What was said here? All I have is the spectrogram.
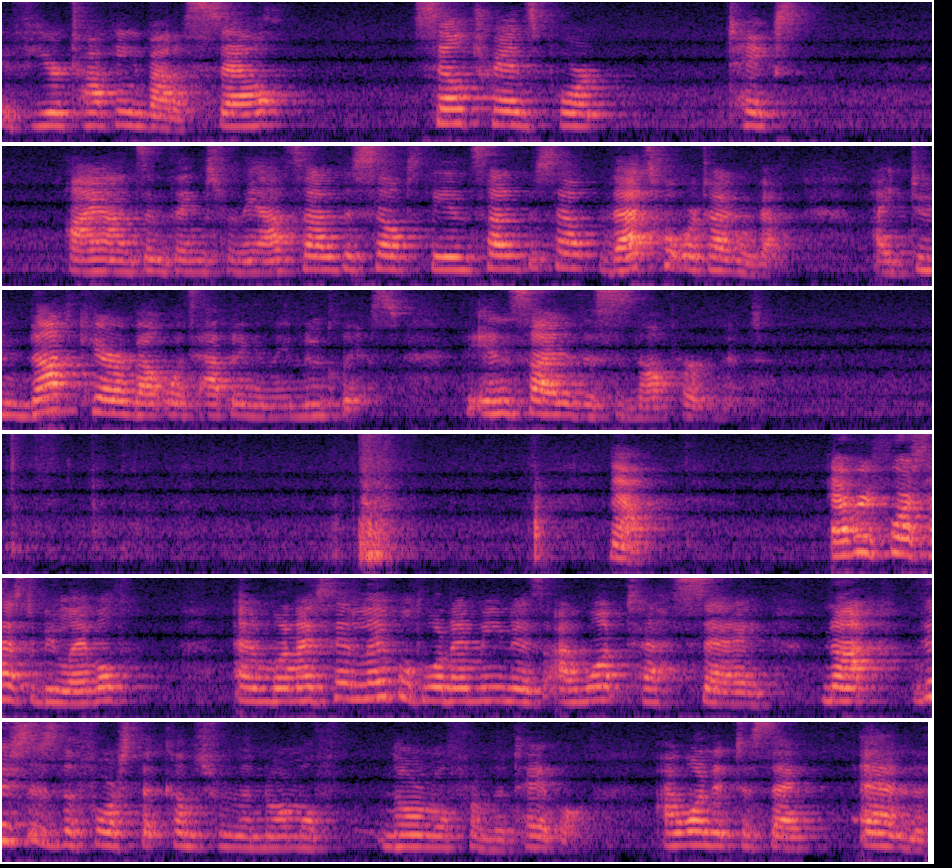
If you're talking about a cell, cell transport takes ions and things from the outside of the cell to the inside of the cell. That's what we're talking about. I do not care about what's happening in the nucleus. The inside of this is not pertinent. Now, every force has to be labeled. And when I say labeled, what I mean is I want to say not this is the force that comes from the normal, normal from the table. I want it to say N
